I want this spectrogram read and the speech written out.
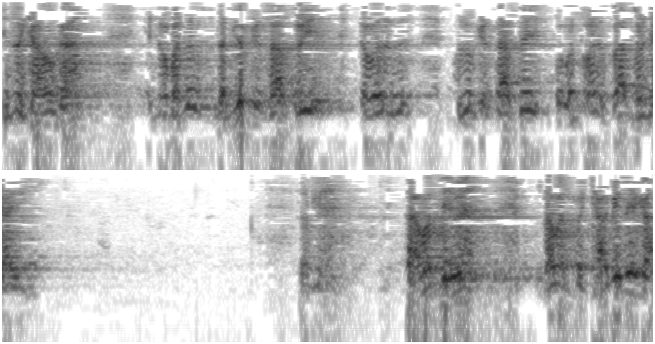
اس سے کیا ہوگا؟ جو مدد مطلب نبیوں کے ساتھ ہوئی جو مدد گرو کے ساتھ ہوئی وہ تمہارے ساتھ ہو جائے گی۔ دعوت دے میں دعوت میں کیا ملے گا؟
